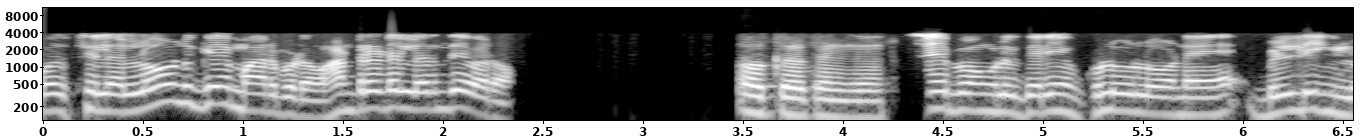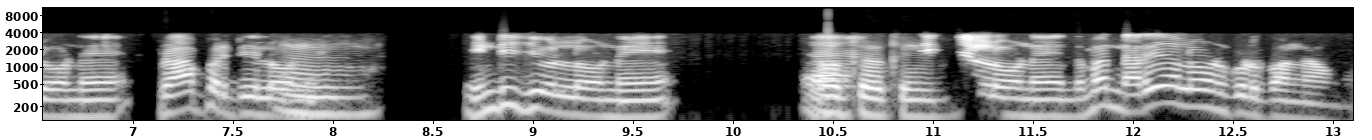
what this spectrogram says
ஒரு சில லோனுக்கே மாறுபடும். ஹண்ட்ரட்ல இருந்தே வரும். ஓகே ஓகேங்க சார் இப்போ உங்களுக்கு தெரியும் குழு loan building loan property loan individual loan okay ஓகேங்க லோனு இந்த மாதிரி நிறைய லோன் கொடுப்பாங்க அவங்க.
